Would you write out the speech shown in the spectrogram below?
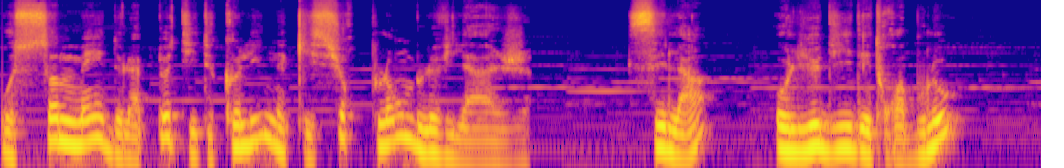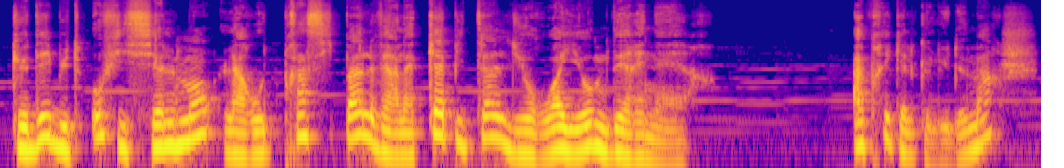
au sommet de la petite colline qui surplombe le village. C'est là, au lieu dit des Trois Boulots, que débute officiellement la route principale vers la capitale du royaume d'Erener. Après quelques lieues de marche,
